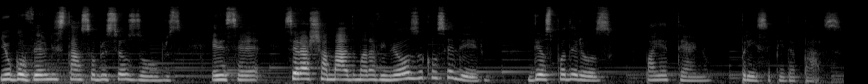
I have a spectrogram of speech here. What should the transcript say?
e o governo está sobre os seus ombros. Ele será chamado maravilhoso conselheiro, Deus poderoso, Pai eterno, príncipe da paz.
